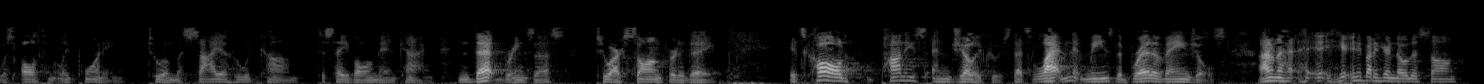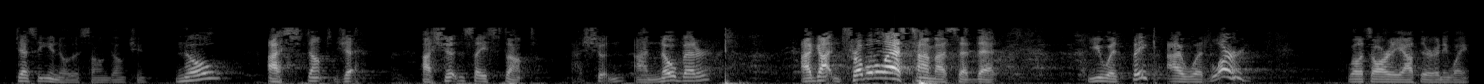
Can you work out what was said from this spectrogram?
was ultimately pointing to a Messiah who would come to save all mankind. And that brings us to our song for today. It's called Panis Angelicus. That's Latin. It means the bread of angels. I don't know. Anybody here know this song? Jesse, you know this song, don't you? No? I stumped. Je- I shouldn't say stumped. I shouldn't. I know better. I got in trouble the last time I said that. You would think I would learn. Well, it's already out there anyway.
